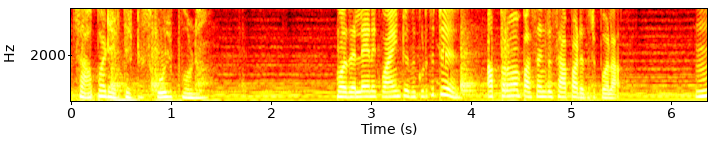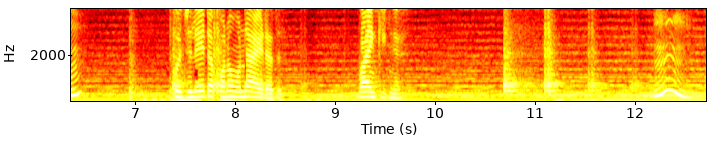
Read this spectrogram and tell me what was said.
சாப்பாடு எடுத்துட்டு ஸ்கூல் போனோம் முதல்ல எனக்கு வாங்கிட்டு வந்து கொடுத்துட்டு அப்புறமா பசங்களுக்கு சாப்பாடு எடுத்துகிட்டு போகலாம். ம்? கொஞ்சம் லேட்டாக போனால் ஒன்றும் ஆயிடாது. வாங்கிக்கோங்க. ம்.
